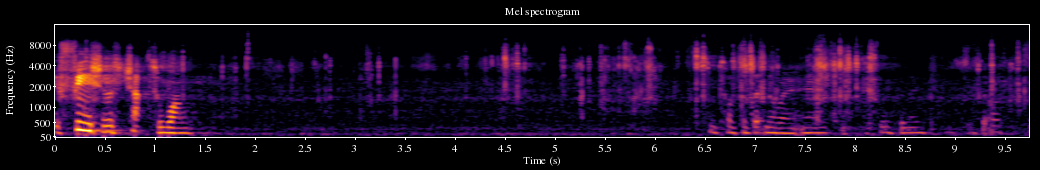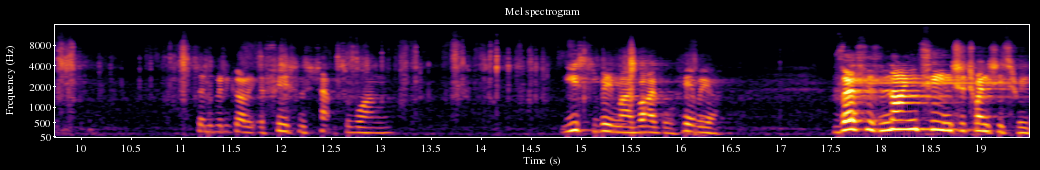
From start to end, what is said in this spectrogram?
Ephesians chapter 1. Sometimes I don't know where it is. Has anybody got it? Ephesians chapter 1. It used to be my Bible. Here we are verses 19 to 23.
